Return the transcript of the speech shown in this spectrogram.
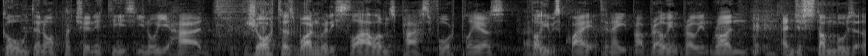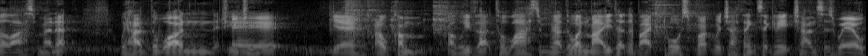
golden opportunities. You know, you had Jota's one where he slaloms past four players. Thought he was quiet tonight, but a brilliant, brilliant run, and just stumbles at the last minute. We had the one. Uh, yeah, I'll come. I'll leave that till last. And we had the one Maeda at the back post, but which I think is a great chance as well.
